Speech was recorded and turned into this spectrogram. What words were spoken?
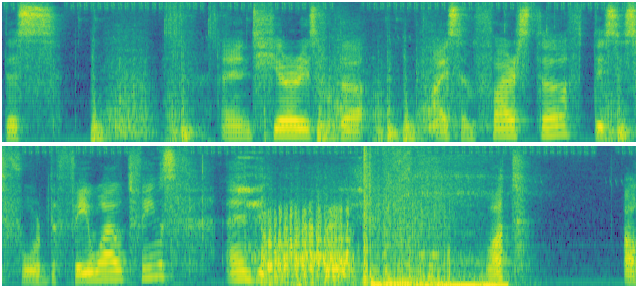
This. And here is for the ice and fire stuff. This is for the Feywild things. And... What? Oh,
